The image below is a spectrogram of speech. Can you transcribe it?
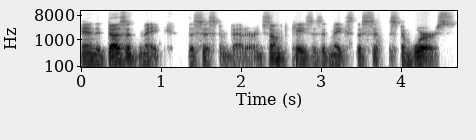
and it doesn't make the system better. In some cases, it makes the system worse.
